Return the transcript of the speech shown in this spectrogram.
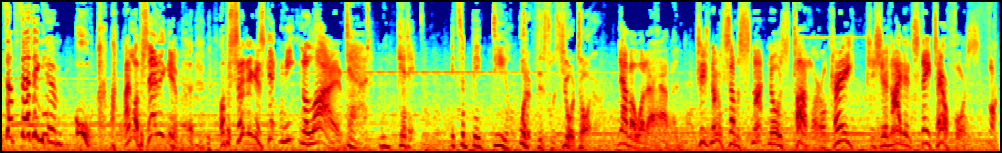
It's upsetting him. Oh, I'm upsetting him. Upsetting is getting eaten alive. Dad, we get it. It's a big deal. What if this was your daughter? Never would have happened. She's not some snot-nosed toddler, okay? She's United States Air Force. Fuck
